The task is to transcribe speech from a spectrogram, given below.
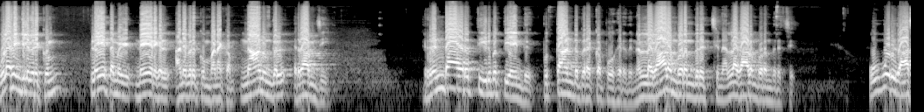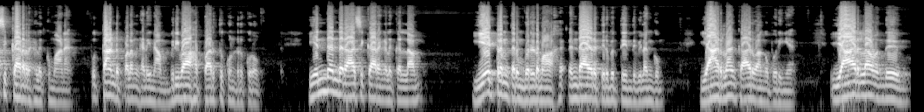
உலகெங்கிலும் இருக்கும் பிளே தமிழ் நேயர்கள் அனைவருக்கும் வணக்கம். நான் உங்கள் ராம்ஜி. ரெண்டாயிரத்தி இருபத்தி ஐந்து புத்தாண்டு பிறக்க போகிறது. நல்ல காலம் பிறந்துருச்சு நல்ல காலம் பிறந்துருச்சு. ஒவ்வொரு ராசிக்காரர்களுக்குமான புத்தாண்டு பலன்களை நாம் விரிவாக பார்த்து கொண்டிருக்கிறோம். எந்தெந்த ராசிக்காரங்களுக்கெல்லாம் ஏற்றம் தரும் வருடமாக ரெண்டாயிரத்தி இருபத்தி ஐந்து விளங்கும்? யாரெல்லாம் கார் வாங்க போறீங்க? யாரெல்லாம் வந்து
